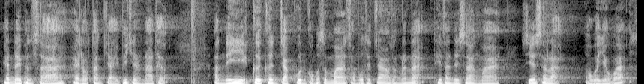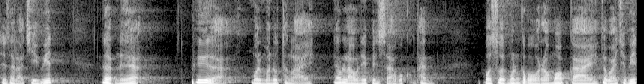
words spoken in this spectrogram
เพราะฉะนั้นในพรรษาให้เราตั้งใจพิจารณาเถอะ อันนี้เกิดขึ้นจากคุณของพระสัมมาสัมพุทธเจ้าทั้งนั้นน่ะที่ท่านได้สร้างมาเสียสละ อวัยวะเสียสละชีวิต เลือดเนื้อ เพื่อมวลมนุษย์ทั้งหลาย แล้วเราเนี่ยเป็นสาวกของท่าน บทสวดมนต์ก็บอกว่าเรามอบกายถวายชีวิต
